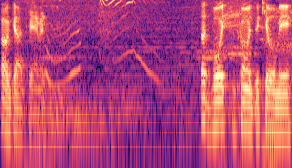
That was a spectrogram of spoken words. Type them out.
Oh god damn it. That voice is going to kill me.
